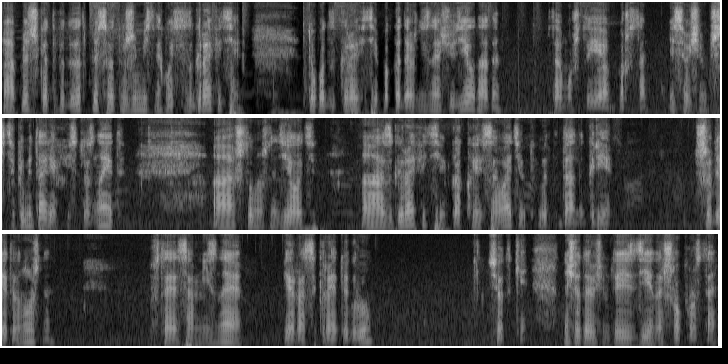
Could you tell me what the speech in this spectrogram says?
А, плюс, этот, этот плюс в этом же месте находится с граффити. Только с граффити я пока даже не знаю, что делать надо. Потому что я просто... Если, в общем, пишите в комментариях, если кто знает, а, что нужно делать а, с граффити, как рисовать вот в этой данной игре. Что для этого нужно. Потому что я сам не знаю. Первый раз играю эту игру. Все-таки. Насчет, в общем-то, SD я нашел просто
